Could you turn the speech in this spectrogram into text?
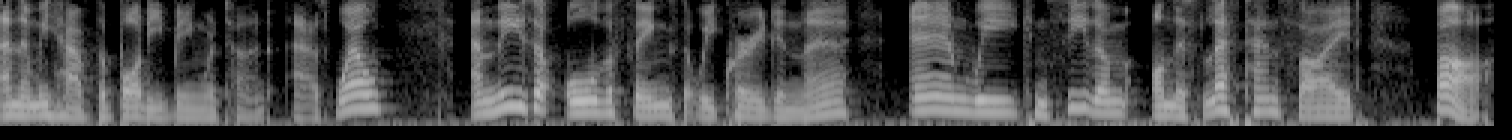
and then we have the body being returned as well. And these are all the things that we queried in there, and we can see them on this left hand side bar.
